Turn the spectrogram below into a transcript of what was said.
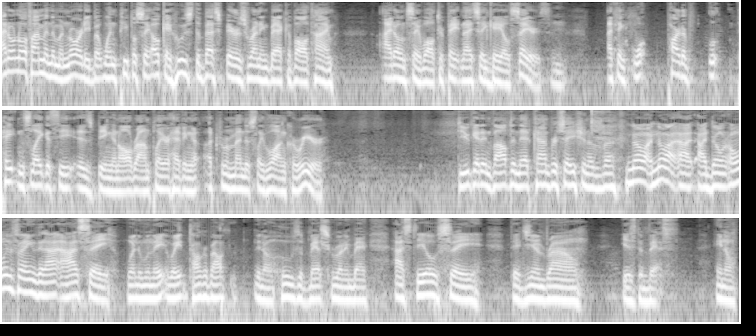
I don't know if I'm in the minority, but when people say, okay, who's the best Bears running back of all time? I don't say Walter Payton. I say Gale Sayers. I think wh- part of L- Payton's legacy is being an all-round player, having a, a tremendously long career. Do you get involved in that conversation of? Uh, No, no, I, I, I don't. Only thing that I, I say when when they wait talk about you know who's the best running back, I still say that Jim Brown is the best. You know,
